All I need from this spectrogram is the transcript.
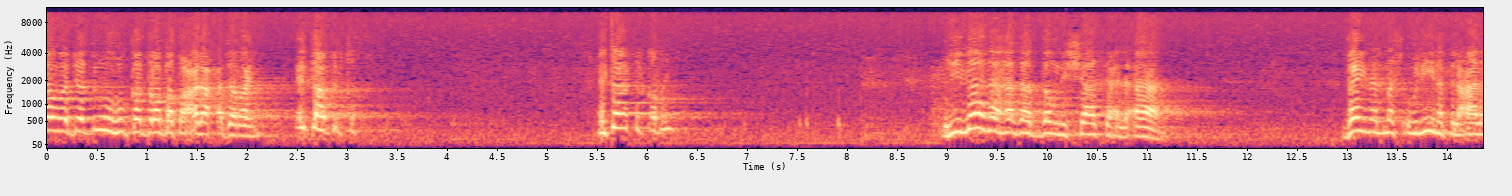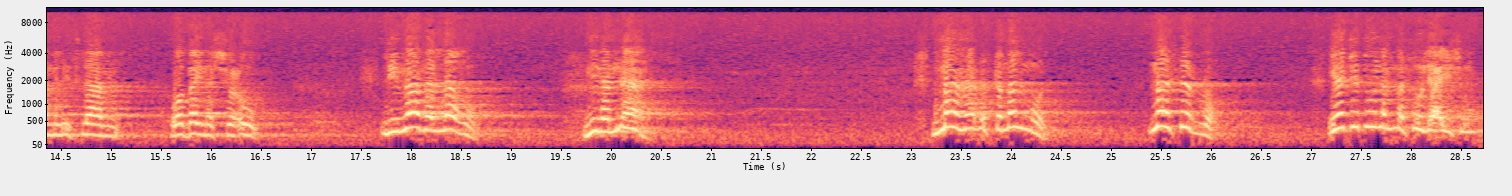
فوجدوه قد ربط على حجرين. انتهت القصة. انتهت القضية. لماذا هذا الدون الشاسع الآن بين المسؤولين في العالم الإسلامي وبين الشعوب؟ لماذا اللغو من الناس ما هذا التململ؟ ما سره؟ يجدون المسؤول يعيشون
